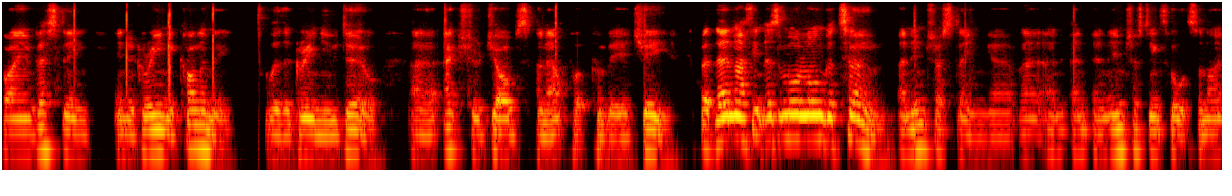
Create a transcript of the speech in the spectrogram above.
by investing in a green economy with a Green New Deal, uh, extra jobs and output can be achieved. But then I think there's a more longer term and interesting uh, and, and, and, interesting thoughts, and I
